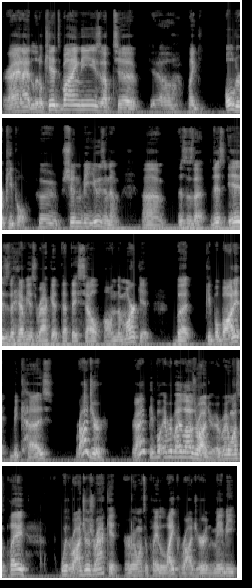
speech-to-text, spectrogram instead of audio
right? I had little kids buying these up to, you know, like older people who shouldn't be using them. Um, this is the this is the heaviest racket that they sell on the market. But people bought it because Roger, right? People everybody loves Roger. Everybody wants to play with Roger's racket. Everybody wants to play like Roger and maybe,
